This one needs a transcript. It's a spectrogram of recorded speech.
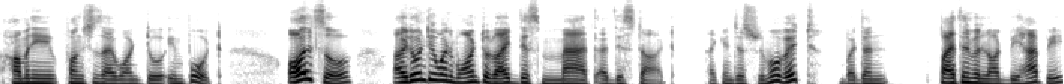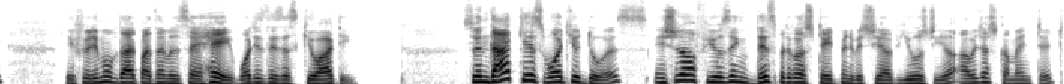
how many functions I want to import. Also, I don't even want to write this math at the start. I can just remove it, but then Python will not be happy. If you remove that, Python will say, hey, what is this SQRT? So in that case, what you do is, instead of using this particular statement which you have used here, I will just comment it.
